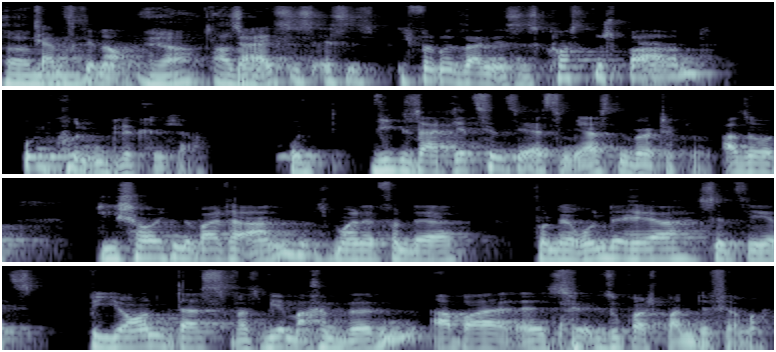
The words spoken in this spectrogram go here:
Ähm, Ganz genau. Ja, also ja, es ist, es ist, ich würde mal sagen, es ist kostensparend und kundenglücklicher. Und wie gesagt, jetzt sind sie erst im ersten Vertical. Also die schaue ich mir weiter an. Ich meine, von der, von der Runde her sind sie jetzt beyond das, was wir machen würden, aber äh, super spannende Firma.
